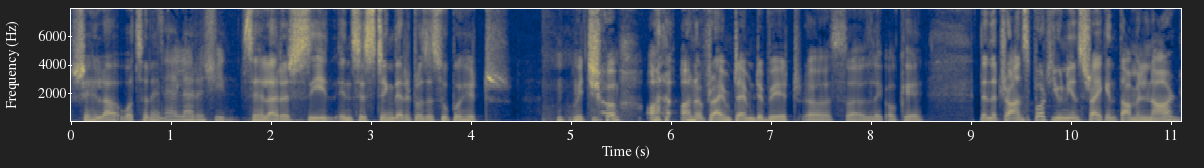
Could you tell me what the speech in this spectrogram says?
Shehla, what's her name? Saila Rashid. Sehla Rashid insisting that it was a super hit, which on, on a primetime debate. Uh, so I was like, okay. Then the transport union strike in Tamil Nadu.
